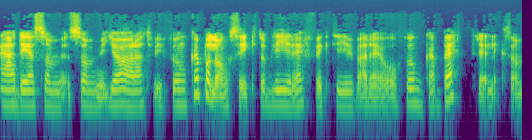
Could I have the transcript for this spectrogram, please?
Är det som, som gör att vi funkar på lång sikt och blir effektivare och funkar bättre. Liksom.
